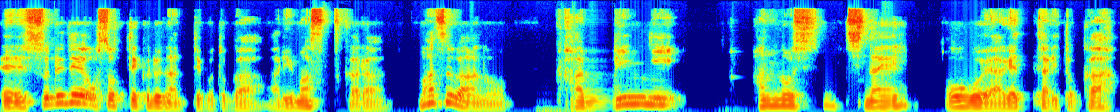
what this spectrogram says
うん、えー、それで襲ってくるなんてことがありますから、まずはあの、過敏に反応しない、大声上げたりとか、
